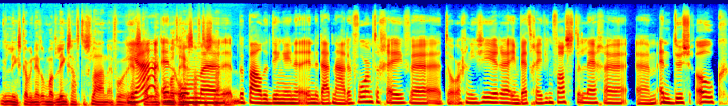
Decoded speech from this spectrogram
links kabinet om wat links af te slaan en voor een rechtskabinet ja, om wat rechts om, af te slaan. Uh, bepaalde dingen in, inderdaad nader vorm te geven, te organiseren, in wetgeving vast te leggen. Um, en dus ook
